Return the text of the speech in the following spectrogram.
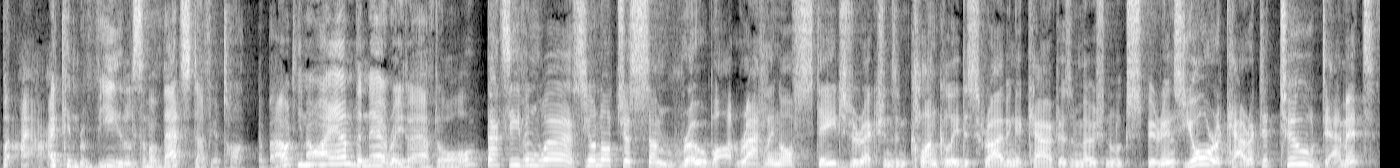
but I, I can reveal some of that stuff you're talking about. You know, I am the narrator after all. That's even worse. You're not just some robot rattling off stage directions and clunkily describing a character's emotional experience. You're a character too, damn it.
